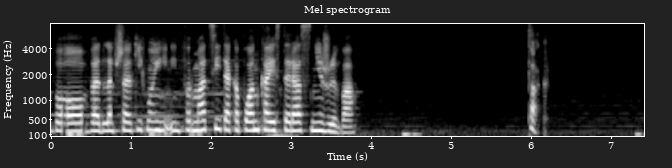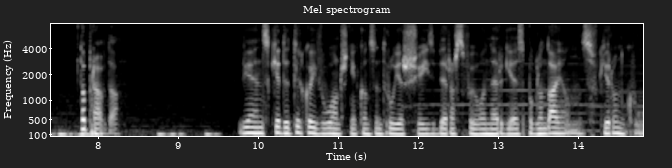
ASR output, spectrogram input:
Bo wedle wszelkich moich informacji ta kapłanka jest teraz nieżywa. Tak. To prawda. Więc kiedy tylko i wyłącznie koncentrujesz się i zbierasz swoją energię, spoglądając w kierunku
